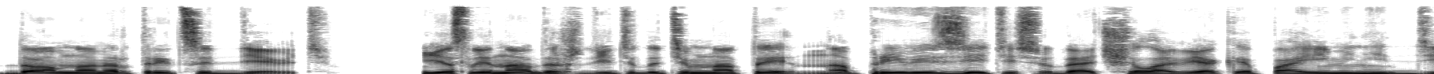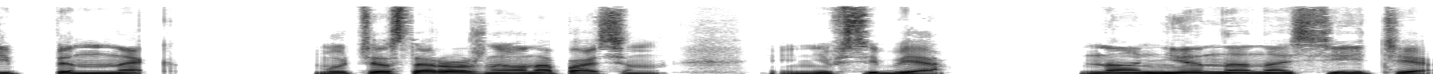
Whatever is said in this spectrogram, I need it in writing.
дом номер 39. Если надо, ждите до темноты, но привезите сюда человека по имени Диппеннек. Будьте осторожны, он опасен. И не в себе. Но не наносите,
